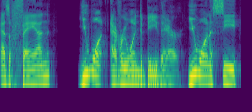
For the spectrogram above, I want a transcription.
as a fan, you want everyone to be there. You want to see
